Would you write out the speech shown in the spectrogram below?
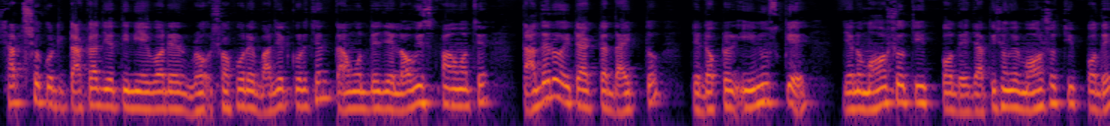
সাতশো কোটি টাকা যে তিনি এবারের সফরে বাজেট করেছেন, তার মধ্যে যে লবিস ফার্ম আছে, তাদেরও এটা একটা দায়িত্ব যে ডক্টর ইউনুসকে যেন মহাসচিব পদে, জাতিসংঘের মহাসচিব পদে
